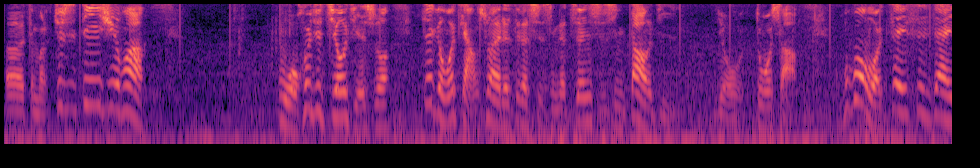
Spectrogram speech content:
呃，怎么了？’就是第一句话。”我会去纠结说，这个我讲出来的这个事情的真实性到底有多少？不过我这一次在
